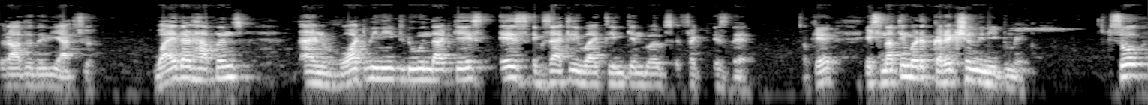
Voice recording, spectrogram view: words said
rather than the actual. Why that happens and what we need to do in that case is exactly why Klinkenberg's effect is there. Okay, it's nothing but a correction we need to make. So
